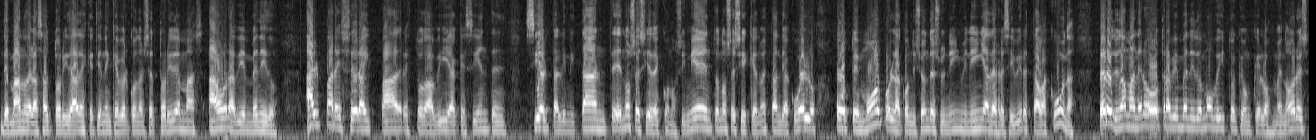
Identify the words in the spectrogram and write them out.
de mano de las autoridades que tienen que ver con el sector y demás. Ahora, bienvenido. Al parecer hay padres todavía que sienten cierta limitante, no sé si es desconocimiento, no sé si es que no están de acuerdo o temor por la condición de su niño y niña de recibir esta vacuna. Pero de una manera u otra, bienvenido, hemos visto que aunque los menores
